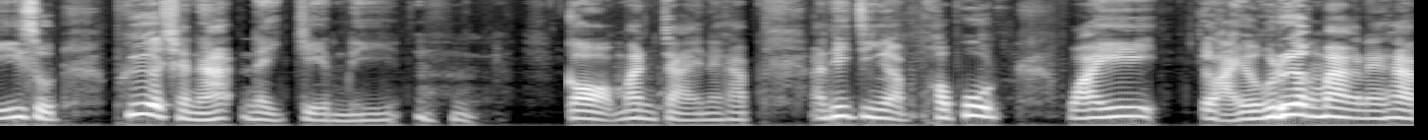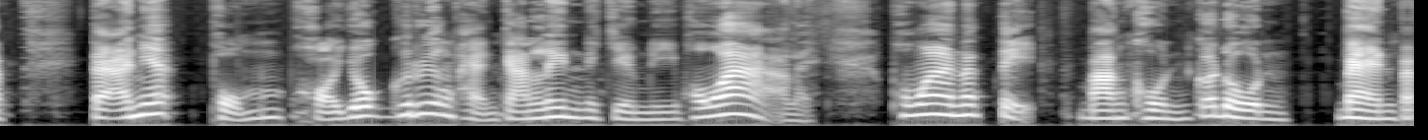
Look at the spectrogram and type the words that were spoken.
ดีที่สุด เพื่อชนะในเกมนี้ก็มั่นใจนะครับ อันที่จริงอะเขาพูดไว้ หลายเรื่องมากนะครับ แต่อันเนี้ยผมขอยกเรื่องแผนการเล่นในเกมนี้ เพราะว่าอะไร เพราะว่านักเตะบางคนก็โดนแบนไป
